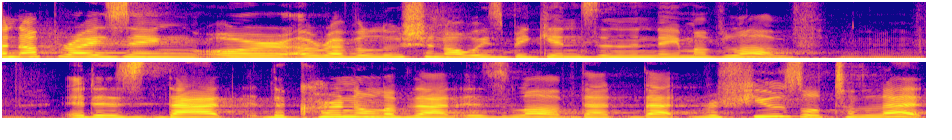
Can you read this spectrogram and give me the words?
an uprising or a revolution always begins in the name of love. It is that, the kernel of that is love, that, that refusal to let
